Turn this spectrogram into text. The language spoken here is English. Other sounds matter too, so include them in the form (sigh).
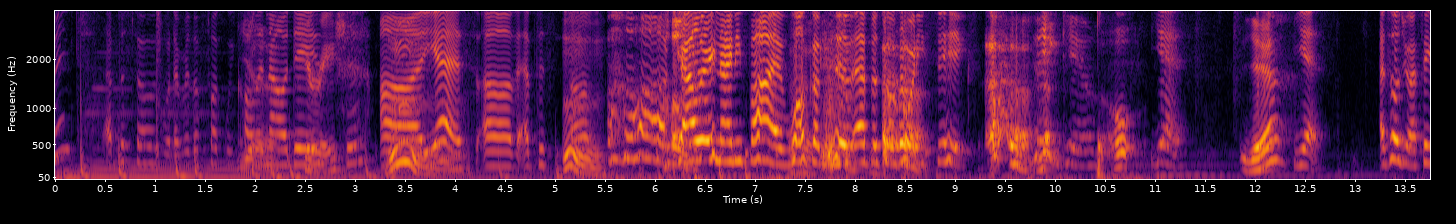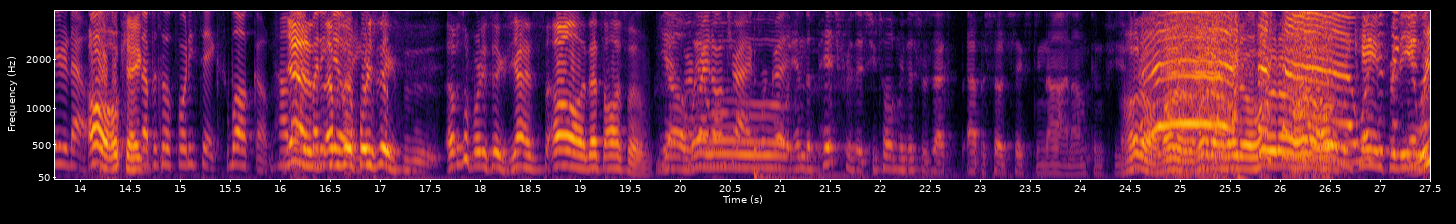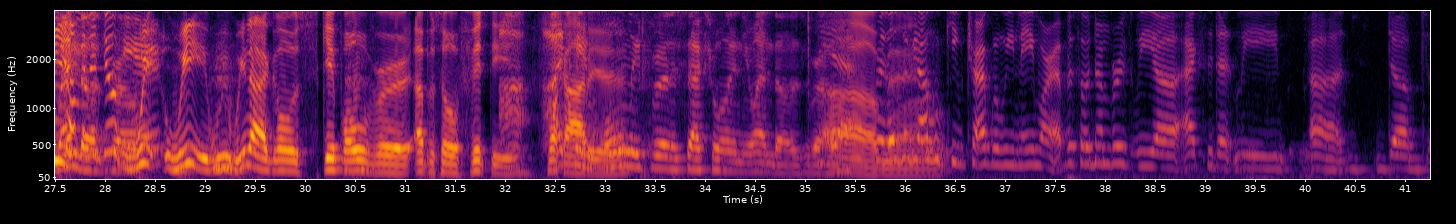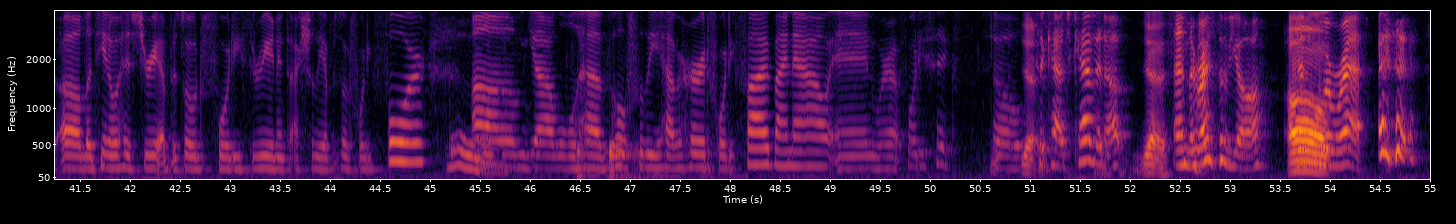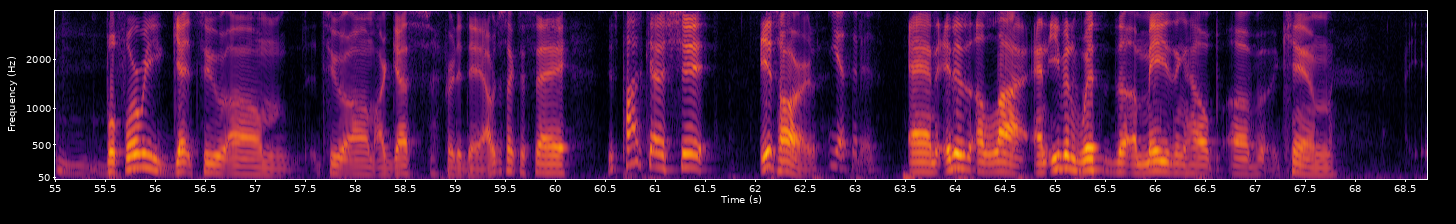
installment episode, whatever the fuck we call Yeah. it nowadays. Curation? Uh, Mm. yes, of episode Mm. of (laughs) Gallery 95. Welcome to episode (coughs) 46. (coughs) Thank you. Oh, Yes, yeah? yes. I told you I figured it out. Oh, okay. It's episode 46. Welcome. How's yes, everybody episode doing? 46. Episode 46. Yes. Oh, that's awesome. Yes, we're right on track. We're good. In the pitch for this, you told me this was episode 69. I'm confused. Hold on, hold on, hold on, hold on, hold on. Uh, only what came you for think the you was coming to innuendos, do bro. here? We, we, we, we not going to skip over episode 50. I- Fuck out of here. only for the sexual innuendos, bro. Yeah. Oh, For those of y'all who keep track when we name our episode numbers, we uh, accidentally uh, dubbed uh, Latino History episode 43, and it's actually episode 44. Um, yeah, we'll have hopefully have heard 45 by now, and we're at 46. So Yes. to catch Kevin up yes. and the rest of y'all, this Oh. is where we're at. (laughs) Before we get to um to um our guests for today, I would just like to say this podcast shit is hard. yes, it is. and it is a lot and even with the amazing help of kim th-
